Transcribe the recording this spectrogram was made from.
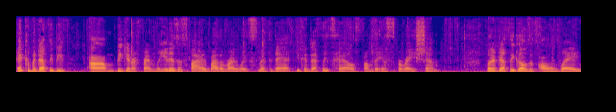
it could definitely be um, beginner friendly. It is inspired by the Rider-Waite-Smith deck. You can definitely tell from the inspiration, but it definitely goes its own way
